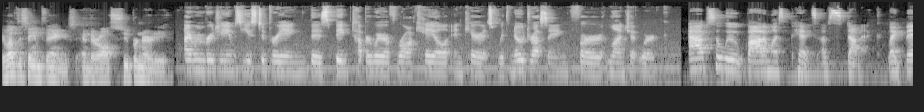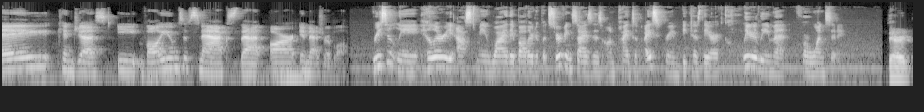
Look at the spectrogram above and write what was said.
they love the same things, and they're all super nerdy. I remember James used to bring this big Tupperware of raw kale and carrots with no dressing for lunch at work. Absolute bottomless pits of stomach. Like they can just eat volumes of snacks that are immeasurable. Recently, Hilary asked me why they bother to put serving sizes on pints of ice cream because they are clearly meant for one sitting. They're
